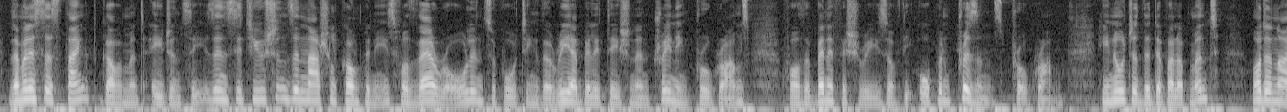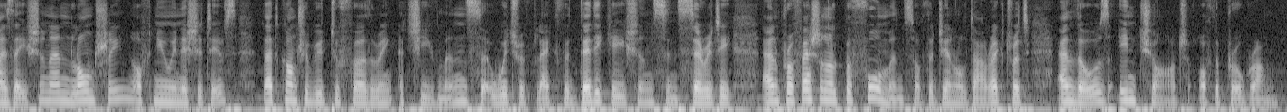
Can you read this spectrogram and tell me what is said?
The ministers thanked government agencies, institutions and national companies for their role in supporting the rehabilitation and training programs for the beneficiaries of the Open Prisons program. He noted the development, modernization and launching of new initiatives that contribute to furthering achievements which reflect the dedication, sincerity and professional performance of the General Directorate and those in charge of the program.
